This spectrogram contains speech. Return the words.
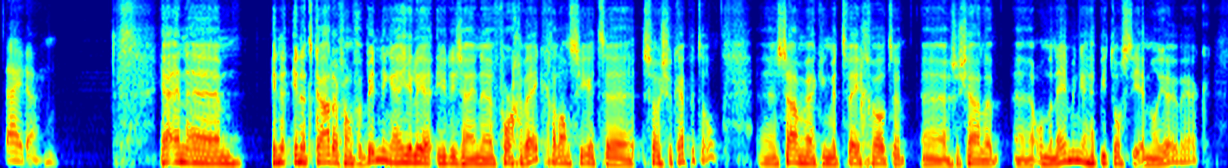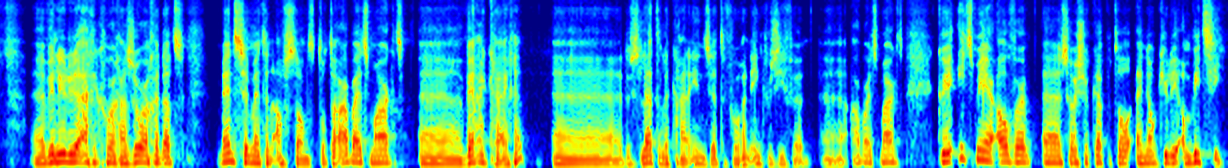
tijden. Ja, en ehm, in, het, in het kader van verbinding, hè, jullie, jullie zijn eh, vorige week gelanceerd eh, Social Capital. Eh, samenwerking met twee grote sociale ondernemingen, Happy Tosti en Milieuwerk. Willen jullie er eigenlijk voor gaan zorgen dat mensen met een afstand tot de arbeidsmarkt werk krijgen? Dus letterlijk gaan inzetten voor een inclusieve arbeidsmarkt. Kun je iets meer over Social Capital en ook jullie ambitie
